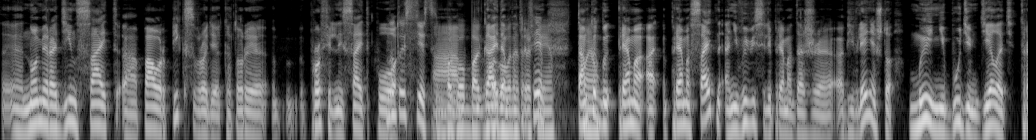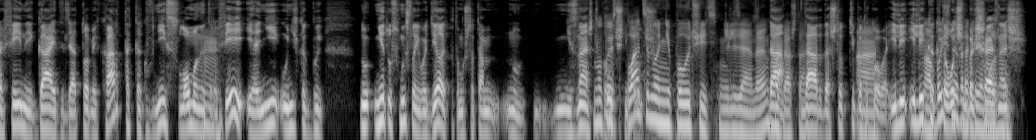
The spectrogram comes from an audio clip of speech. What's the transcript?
э, номер один сайт uh, PowerPix вроде, который профильный сайт по ну, то есть есть uh, гайдам по трофеям. Там Понял. как бы прямо, а, прямо сайт, они вывесили прямо даже объявление, что мы не будем делать трофейный гайд для Atomic Heart, так как в ней сломаны mm. трофеи, и они, у них как бы ну, нету смысла его делать, потому что там, ну, не знаешь, Ну, то есть платину не получить нельзя, да, да пока что? Да, да, да, что-то типа а. такого. Или, или ну, как-то очень большая, можно. знаешь,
